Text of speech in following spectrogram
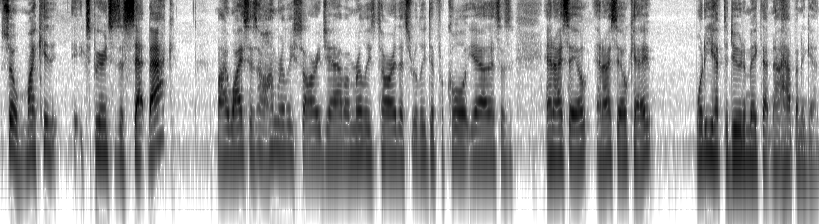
so my kid experiences a setback. My wife says, "Oh, I'm really sorry, Jab. I'm really sorry. That's really difficult. Yeah, that's." A, and I say, "Oh," and I say, "Okay, what do you have to do to make that not happen again?"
